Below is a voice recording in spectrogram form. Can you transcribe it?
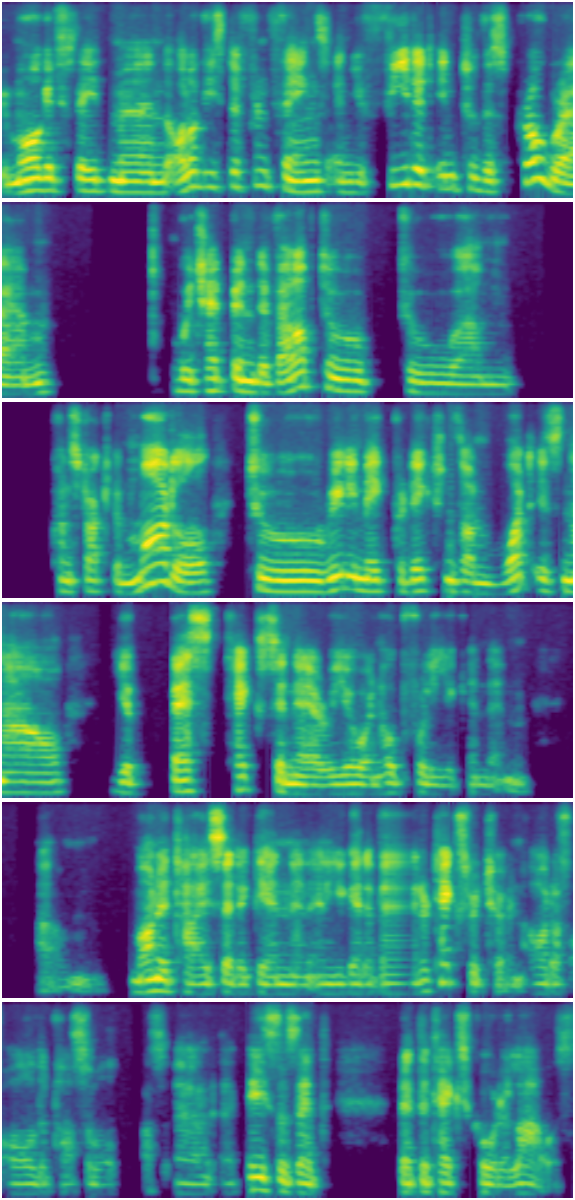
your mortgage statement, all of these different things, and you feed it into this program, which had been developed to, to um, construct a model to really make predictions on what is now your best tax scenario, and hopefully you can then um, monetize that again and, and you get a better tax return out of all the possible uh, cases that, that the tax code allows.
